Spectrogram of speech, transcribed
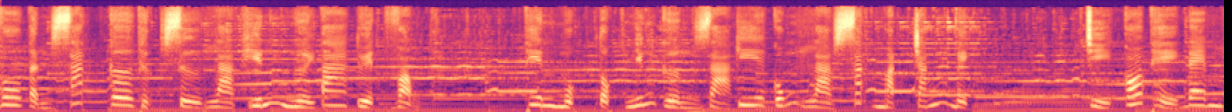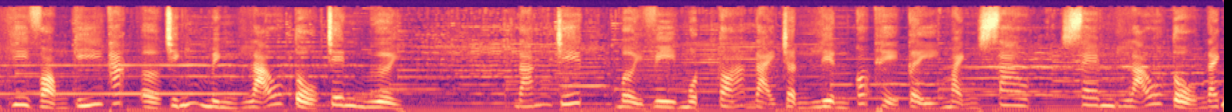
vô tận sát cơ thực sự là khiến người ta tuyệt vọng. Thiên mục tộc những cường giả kia cũng là sắc mặt trắng bịch Chỉ có thể đem hy vọng ký thác ở chính mình lão tổ trên người. Đáng chết, bởi vì một tòa đại trận liền có thể cậy mạnh sao, Xem lão tổ đánh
